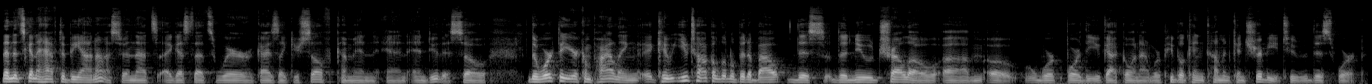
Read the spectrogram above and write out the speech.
then it's going to have to be on us. And that's i guess that's where guys like yourself come in and and do this. So the work that you're compiling can you talk a little bit about this the new trello um, uh, workboard that you got going on where people can come and contribute to this work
